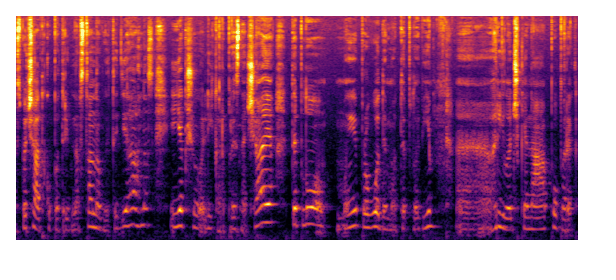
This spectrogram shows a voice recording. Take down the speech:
Спочатку потрібно встановити діагноз, і якщо лікар призначає тепло, ми проводимо теплові е, грілочки на поперек.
